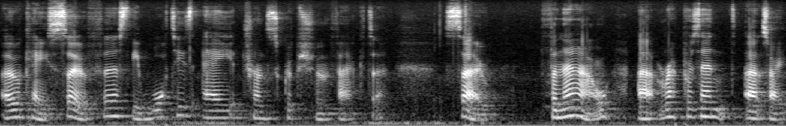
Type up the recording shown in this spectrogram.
Okay, so firstly, what is a transcription factor? So, for now, uh, represent, uh, sorry,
